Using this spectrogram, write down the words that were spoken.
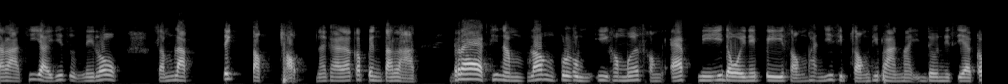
ตลาดที่ใหญ่ที่สุดในโลกสำหรับ TikTok Shop นะคะแล้วก็เป็นตลาดแรกที่นำร่องกลุ่มอีคอมเมิร์ซของแอปนี้โดยในปี 2022 ที่ผ่านมาอินโดนีเซียก็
